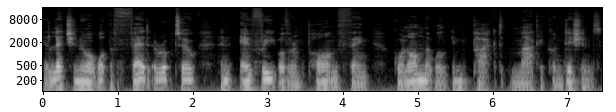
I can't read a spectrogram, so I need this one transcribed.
It lets you know what the Fed are up to and every other important thing going on that will impact market conditions.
